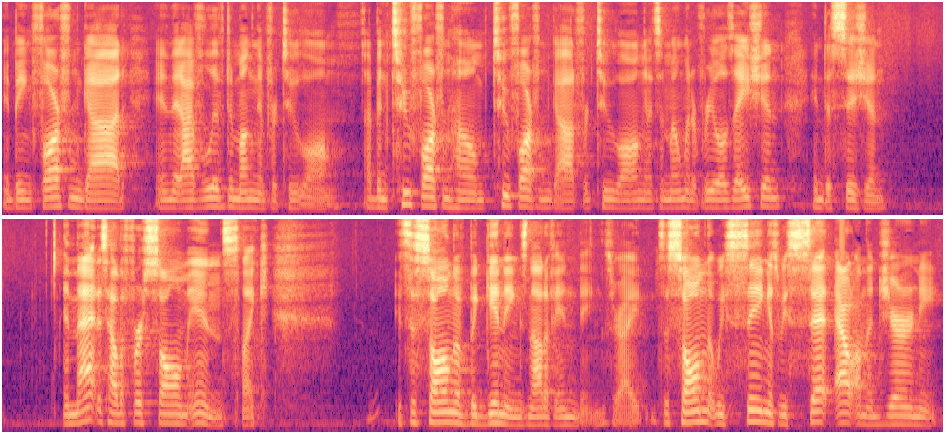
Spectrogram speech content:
and being far from God, and that I've lived among them for too long. I've been too far from home, too far from God for too long, and it's a moment of realization and decision. And that is how the first psalm ends. Like, it's a song of beginnings, not of endings, right? It's a psalm that we sing as we set out on the journey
